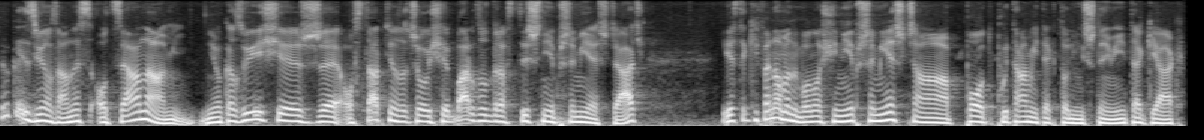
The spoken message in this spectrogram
tylko jest związane z oceanami. I okazuje się, że ostatnio zaczęło się bardzo drastycznie przemieszczać, jest taki fenomen, bo ono się nie przemieszcza pod płytami tektonicznymi, tak jak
